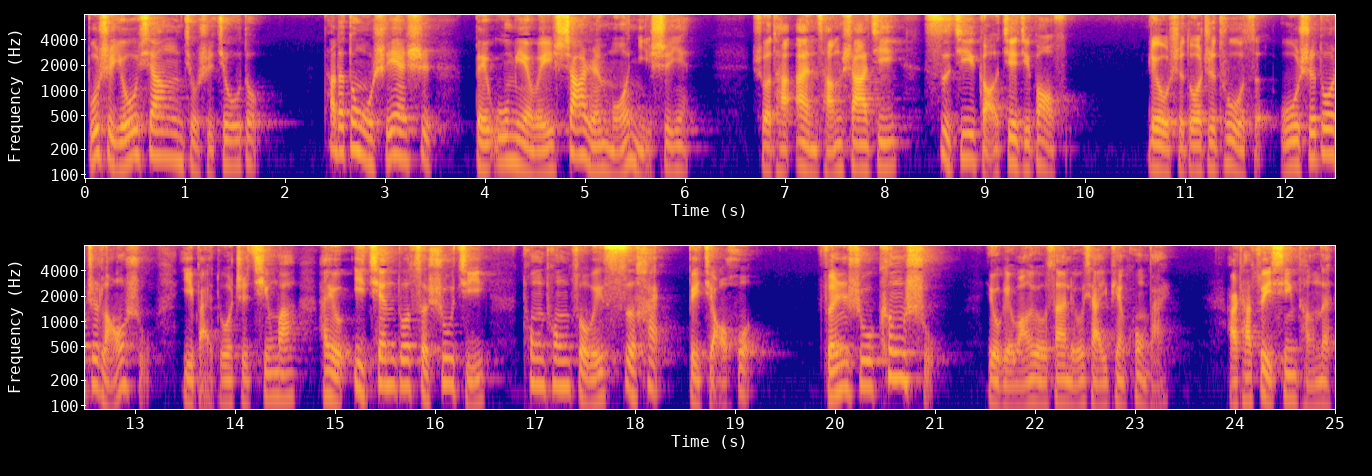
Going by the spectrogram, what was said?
不是邮箱就是揪斗。他的动物实验室被污蔑为杀人模拟试验，说他暗藏杀机，伺机搞阶级报复。六十多只兔子，五十多只老鼠，一百多只青蛙，还有一千多册书籍，通通作为四害被缴获。焚书坑鼠，又给王佑三留下一片空白。而他最心疼的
